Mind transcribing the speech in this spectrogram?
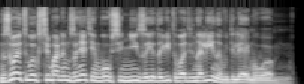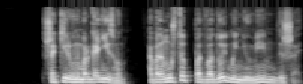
Называют его экстремальным занятием вовсе не из-за ядовитого адреналина, выделяемого шокированным организмом, а потому что под водой мы не умеем дышать.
